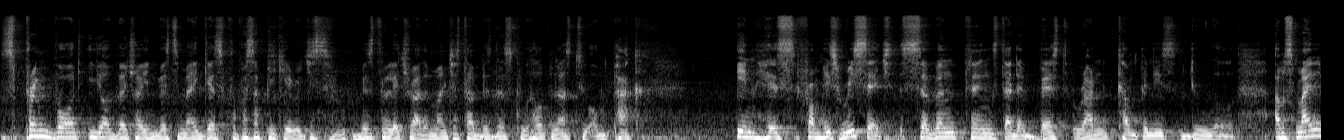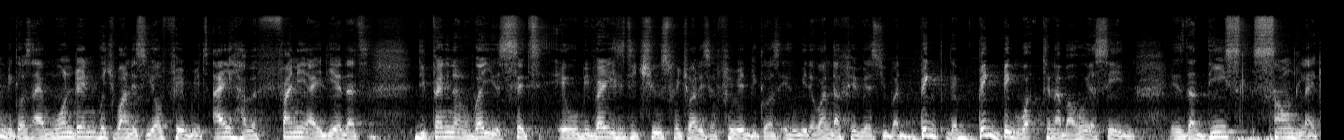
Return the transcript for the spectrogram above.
Springboard your virtual university. My guest, Professor P.K. Richardson, visiting lecturer at the Manchester Business School, helping us to unpack in his from his research seven things that the best run companies do well. I'm smiling because i'm wondering which one is your favorite. I have a funny idea that depending on where you sit it will be very easy to choose which one is your favorite because it will be the one that favors you. But big the big big thing about what you're saying is that these sound like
